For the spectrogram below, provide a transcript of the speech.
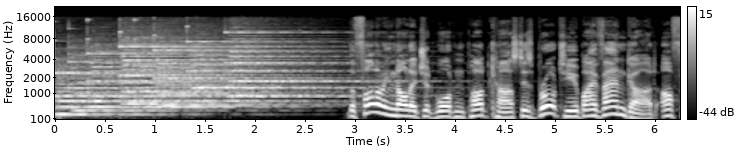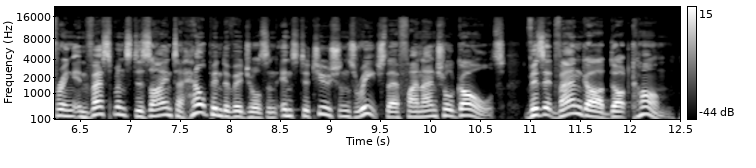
The following Knowledge at Wharton podcast is brought to you by Vanguard, offering investments designed to help individuals and institutions reach their financial goals. Visit Vanguard.com.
